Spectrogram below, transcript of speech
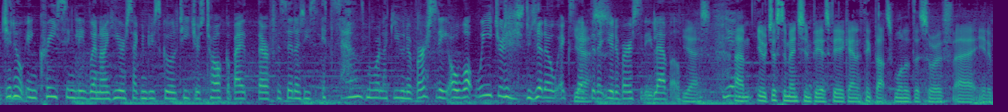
Do you know, increasingly when I hear secondary school teachers talk about their facilities, it sounds more like university or what we traditionally, you know, expected Yes. at university level. Yes. Yeah. Um, you know, just to mention BSV again, I think that's one of the sort of uh, you know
